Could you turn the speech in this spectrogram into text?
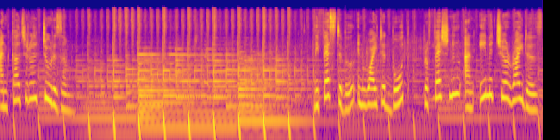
and cultural tourism. The festival invited both professional and amateur riders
